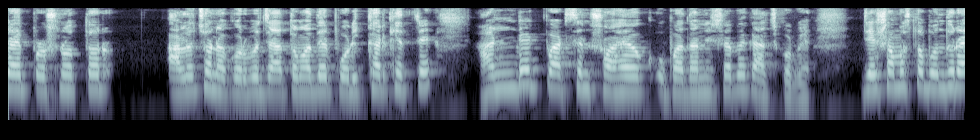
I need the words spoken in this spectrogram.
টাইপ প্রশ্নোত্তর আলোচনা করব, যা তোমাদের পরীক্ষার ক্ষেত্রে হান্ড্রেড পার্সেন্ট সহায়ক উপাদান হিসাবে কাজ করবে। যে সমস্ত বন্ধুরা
